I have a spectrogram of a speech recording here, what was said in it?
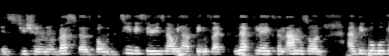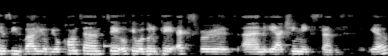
institutional investors. But with the TV series now we have things like Netflix and Amazon and people who can see the value of your content say, okay, we're going to pay X for it and it actually makes sense. Yeah.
